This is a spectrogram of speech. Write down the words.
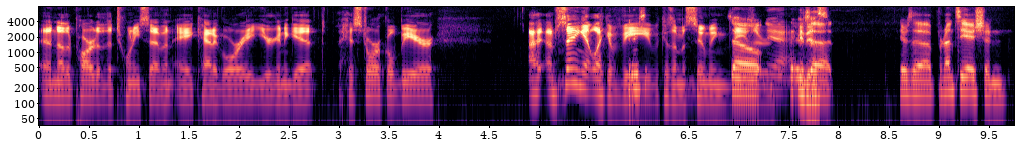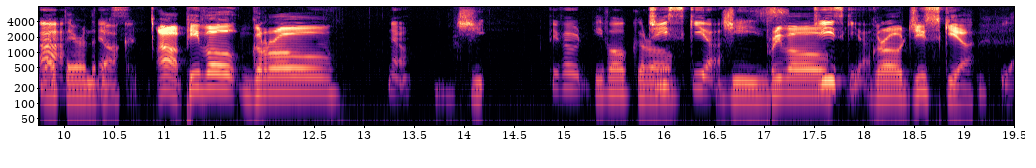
another part of the 27A category, you're going to get historical beer. I, I'm saying it like a V There's- because I'm assuming So these are. Yeah. there's It is. a there's a pronunciation Ah, right there in the yes. doc. Oh, Pivo Gro. No. G- Pivo Vivo Girl. Giskia. G's. Privo Giskia. Yeah.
